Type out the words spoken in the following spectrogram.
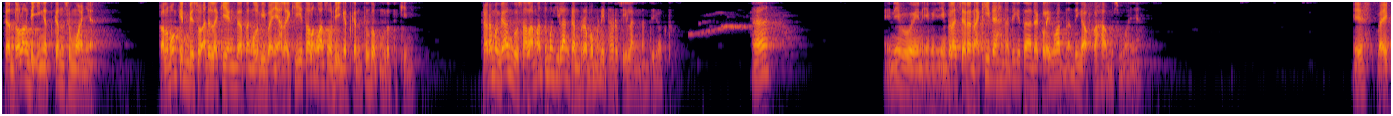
Dan tolong diingatkan semuanya. Kalau mungkin besok ada lagi yang datang lebih banyak lagi, tolong langsung diingatkan, tutup mulut begini. Karena mengganggu, salaman itu menghilangkan berapa menit harus hilang nanti waktu. Hah? Ini bu, ini, ini pelajaran akidah, nanti kita ada kelewat, nanti nggak paham semuanya. Ya, baik.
